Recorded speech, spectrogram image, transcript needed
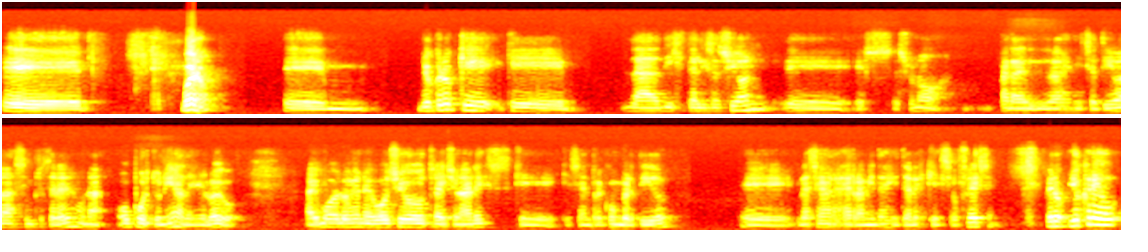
Eh, bueno, eh, yo creo que, la digitalización eh, es, uno, para las iniciativas empresariales, una oportunidad, desde luego hay modelos de negocio tradicionales que, se han reconvertido eh, gracias a las herramientas digitales que se ofrecen. Pero yo creo,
